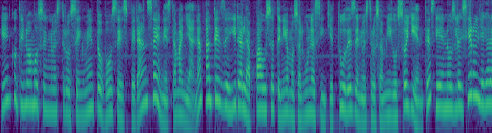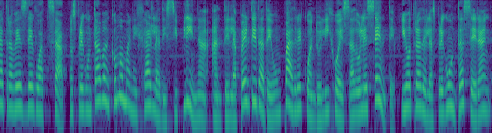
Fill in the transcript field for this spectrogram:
Bien, continuamos en nuestro segmento Voz de Esperanza en esta mañana. Antes de ir a la pausa, teníamos algunas inquietudes de nuestros amigos oyentes que nos la hicieron llegar a través de WhatsApp. Nos preguntaban cómo manejar la disciplina ante la pérdida de un padre cuando el hijo es adolescente. Y otra de las preguntas eran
